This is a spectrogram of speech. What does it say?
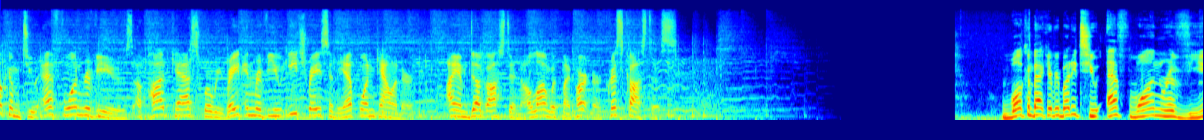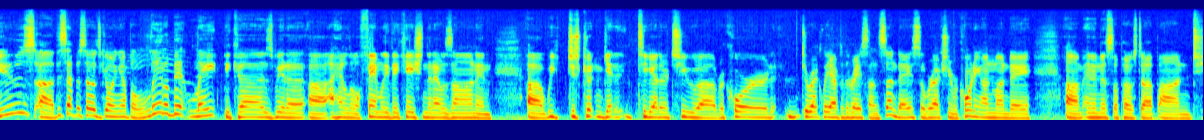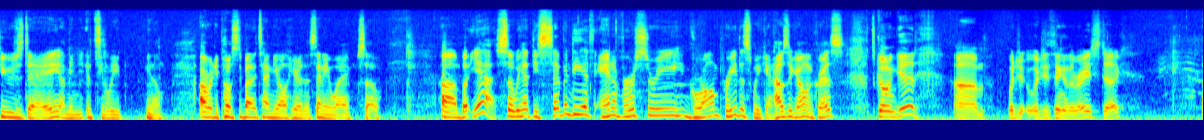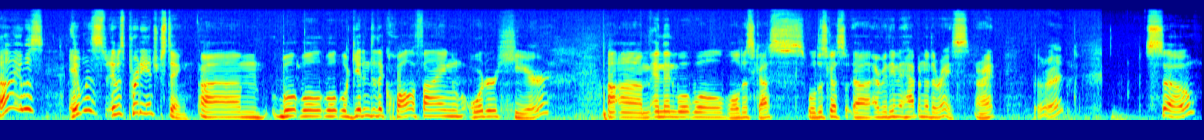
Welcome to F1 Reviews, a podcast where we rate and review each race in the F1 calendar. I am Doug Austin, along with my partner, Chris Costas. Welcome back, everybody, to F1 Reviews. Uh, this episode is going up a little bit late because we had a uh, I had a little family vacation that I was on, and uh, we just couldn't get together to uh, record directly after the race on Sunday. So we're actually recording on Monday, um, and then this will post up on Tuesday. I mean, it's you know already posted by the time you all hear this anyway. So. Uh, but yeah, so we had the 70th anniversary Grand Prix this weekend. How's it going, Chris? It's going good. Um, what'd you What'd you think of the race, Doug? Uh, it was it was it was pretty interesting. Um, we'll, we'll we'll we'll get into the qualifying order here, uh, um, and then we'll we'll we'll discuss we'll discuss uh, everything that happened to the race. All right. All right. So,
